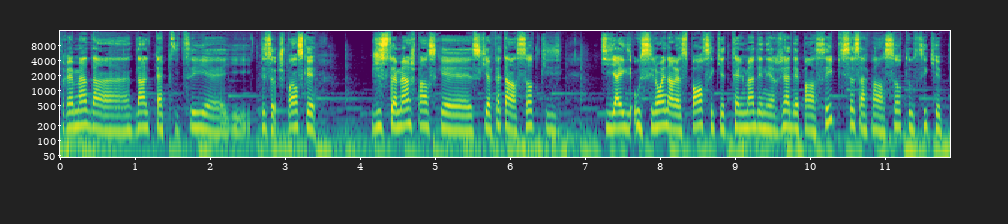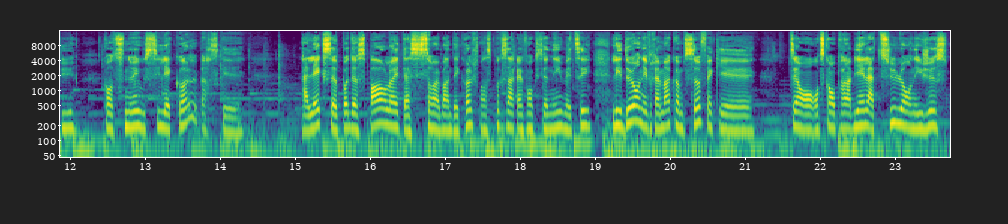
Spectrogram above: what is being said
vraiment dans dans le tapis tu sais euh, ça je pense que justement je pense que ce qui a fait en sorte qu'il qu'il aille aussi loin dans le sport, c'est qu'il y a tellement d'énergie à dépenser. Puis ça, ça fait en sorte aussi qu'il a pu continuer aussi l'école parce que Alex, pas de sport, là, est assis sur un banc d'école. Je pense pas que ça aurait fonctionné. Mais tu sais, les deux, on est vraiment comme ça. Fait que, tu sais, on, se comprend bien là-dessus. Là, on est juste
